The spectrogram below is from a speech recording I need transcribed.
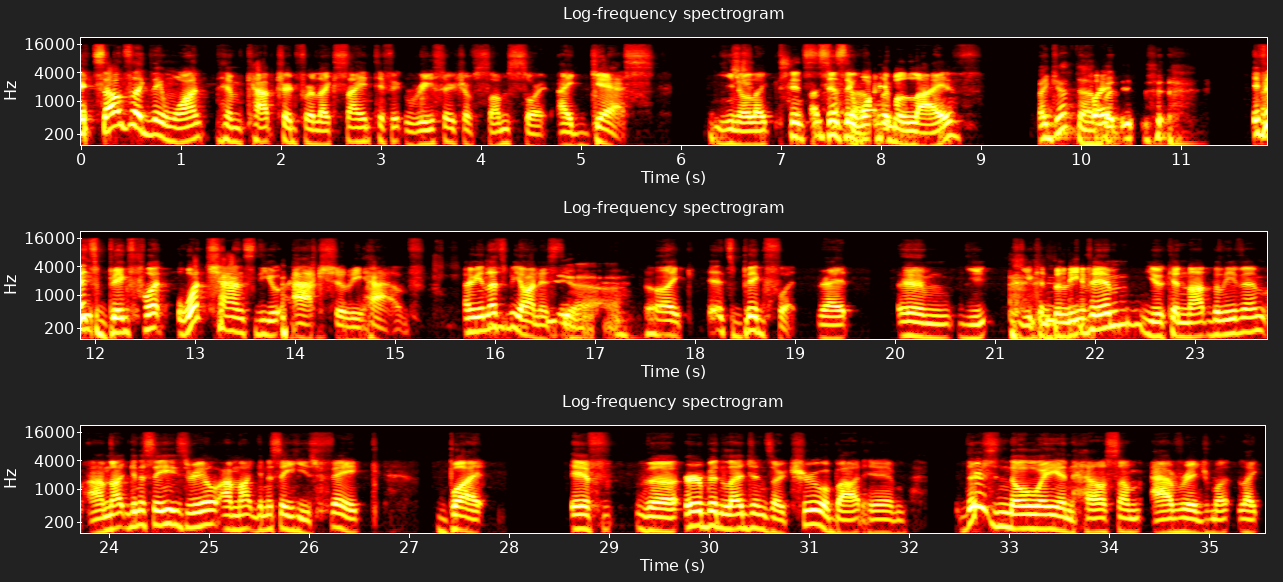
it sounds like they want him captured for like scientific research of some sort. I guess. You know, like since since they that, want him alive. i get that But- but, it, If I- it's Bigfoot, what chance do you actually have? I mean, let's be honest. yeah Like it's Bigfoot, right? Um, you you can believe him, you cannot believe him. I'm not gonna say he's real. I'm not gonna say he's fake. But if the urban legends are true about him, there's no way in hell some average like.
